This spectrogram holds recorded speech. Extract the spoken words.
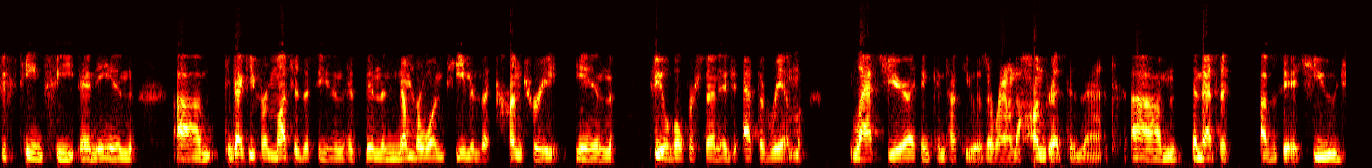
15 feet and in. Um, Kentucky, for much of the season, has been the number one team in the country in field goal percentage at the rim. Last year, I think Kentucky was around a hundredth in that, um, and that's a, obviously a huge,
